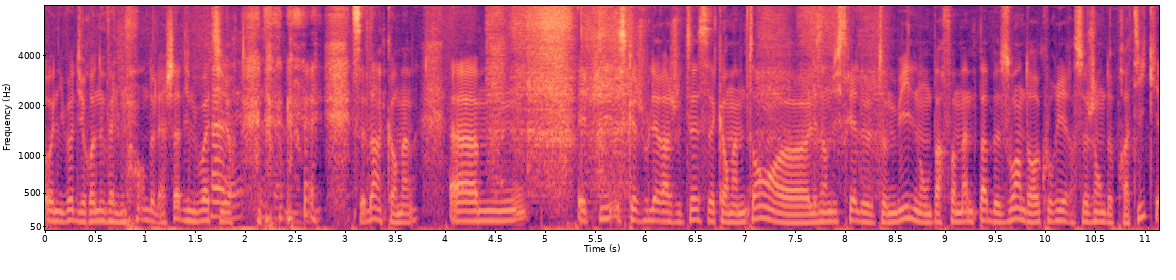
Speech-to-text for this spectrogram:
au niveau du renouvellement de l'achat d'une voiture. Ouais, c'est dingue quand même. Euh, et puis, ce que je voulais rajouter, c'est qu'en même temps, euh, les industriels de l'automobile n'ont parfois même pas besoin de recourir à ce genre de pratique.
